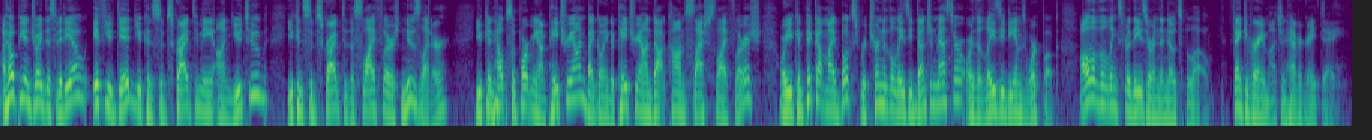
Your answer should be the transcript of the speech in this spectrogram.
I hope you enjoyed this video. If you did, you can subscribe to me on YouTube, you can subscribe to the Sly Flourish newsletter, you can help support me on Patreon by going to patreon.com slash slyflourish, or you can pick up my books, Return to the Lazy Dungeon Master or the Lazy DM's Workbook. All of the links for these are in the notes below. Thank you very much and have a great day.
